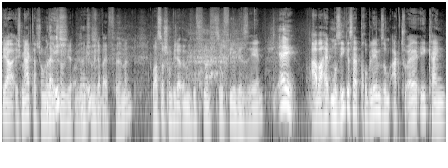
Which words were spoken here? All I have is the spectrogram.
Ja, ich merke das schon. Wir, sind, schon wieder, wir sind schon wieder bei Filmen. Du hast doch schon wieder irgendwie gefühlt so viel gesehen. Ey, Aber halt Musik ist halt Problem, so aktuell eh kein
